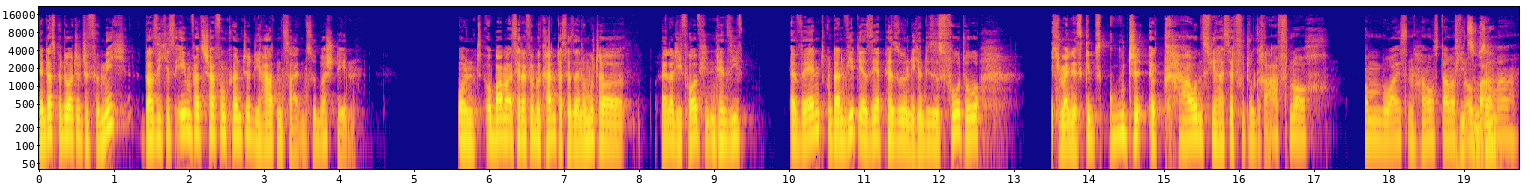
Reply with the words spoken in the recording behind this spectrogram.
Denn das bedeutete für mich, dass ich es ebenfalls schaffen könnte, die harten Zeiten zu überstehen. Und Obama ist ja dafür bekannt, dass er seine Mutter relativ häufig und intensiv erwähnt und dann wird er sehr persönlich. Und dieses Foto, ich meine, jetzt gibt es gute Accounts, wie heißt der Fotograf noch vom Weißen Haus damals Pete von Sousa. Obama?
